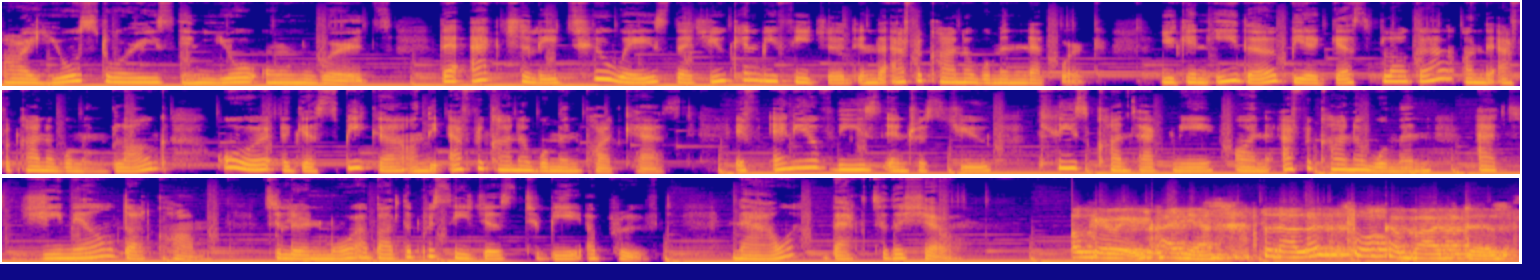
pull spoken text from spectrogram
are your stories in your own words. There are actually two ways that you can be featured in the Africana Woman Network. You can either be a guest blogger on the Africana Woman blog or a guest speaker on the Africana Woman podcast. If any of these interest you, please contact me on africanawoman at gmail.com to learn more about the procedures to be approved. Now, back to the show. Okay, wait, Kanya. So now let's talk about this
